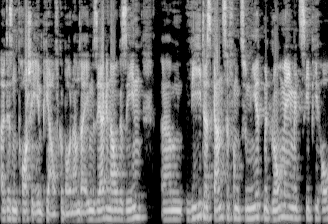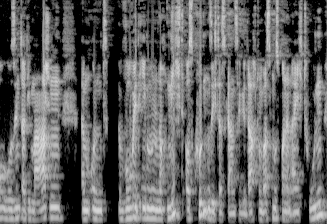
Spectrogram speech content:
äh, diesen Porsche EMP aufgebaut und haben da eben sehr genau gesehen, ähm, wie das Ganze funktioniert mit Roaming, mit CPO, wo sind da die Margen ähm, und wo wird eben noch nicht aus Kundensicht das Ganze gedacht und was muss man denn eigentlich tun,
